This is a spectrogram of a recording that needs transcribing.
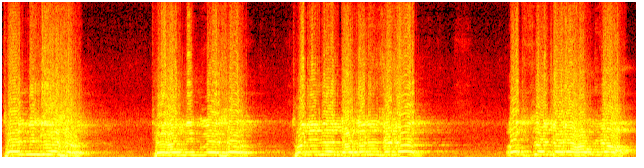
대한민국에서 대한민국에서 돈이면 다 되는 세상 없어져야 합니다.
